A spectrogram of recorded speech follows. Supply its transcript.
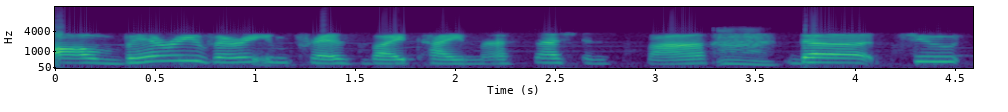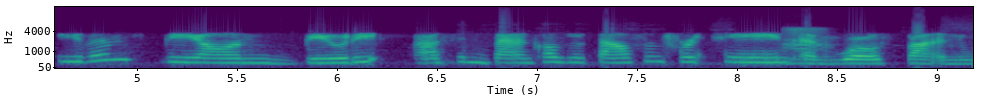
are very, very impressed by Thai massage and spa. Mm. The two events Beyond Beauty ASEAN Bangkok 2014 Mm. and World Spa and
